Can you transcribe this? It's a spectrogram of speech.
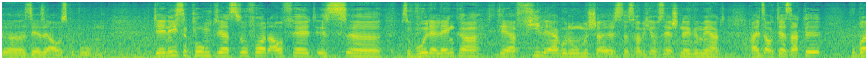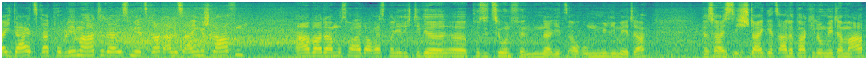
äh, sehr, sehr ausgewogen. Der nächste Punkt, der sofort auffällt, ist äh, sowohl der Lenker, der viel ergonomischer ist, das habe ich auch sehr schnell gemerkt, als auch der Sattel. Wobei ich da jetzt gerade Probleme hatte, da ist mir jetzt gerade alles eingeschlafen. Aber da muss man halt auch erstmal die richtige äh, Position finden. Da geht es auch um Millimeter. Das heißt, ich steige jetzt alle paar Kilometer mal ab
